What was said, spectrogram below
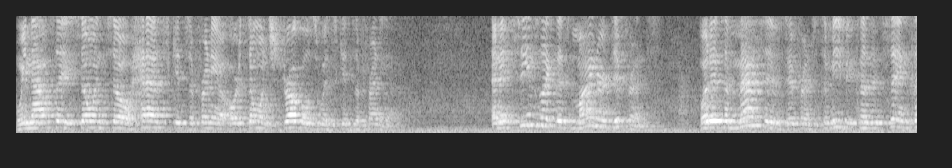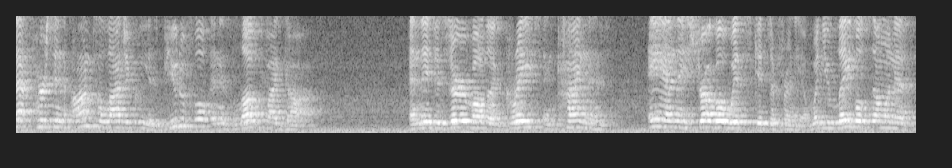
we now say so and so has schizophrenia or someone struggles with schizophrenia. And it seems like this minor difference but it's a massive difference to me because it's saying that person ontologically is beautiful and is loved by God. And they deserve all the grace and kindness, and they struggle with schizophrenia. When you label someone as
